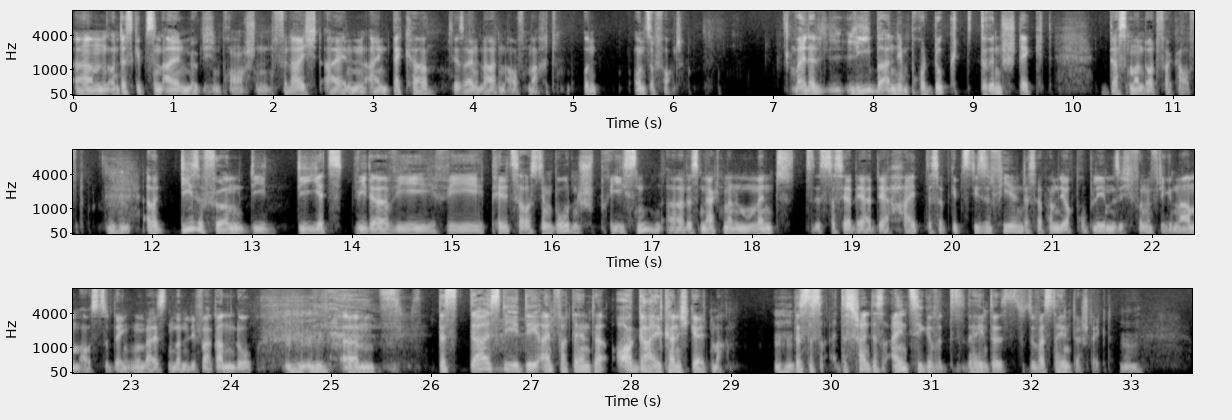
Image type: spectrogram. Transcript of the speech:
Ähm, und das gibt es in allen möglichen Branchen. Vielleicht ein, ein Bäcker, der seinen Laden aufmacht und, und so fort. Weil da Liebe an dem Produkt drin steckt, das man dort verkauft. Aber diese Firmen, die, die jetzt wieder wie, wie Pilze aus dem Boden sprießen, äh, das merkt man im Moment, ist das ja der, der Hype, deshalb gibt es diese vielen, deshalb haben die auch Probleme, sich vernünftige Namen auszudenken und heißen dann Lieferando. ähm, das, da ist die Idee einfach dahinter, oh geil, kann ich Geld machen. Das, ist, das scheint das Einzige, was dahinter, was dahinter steckt.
